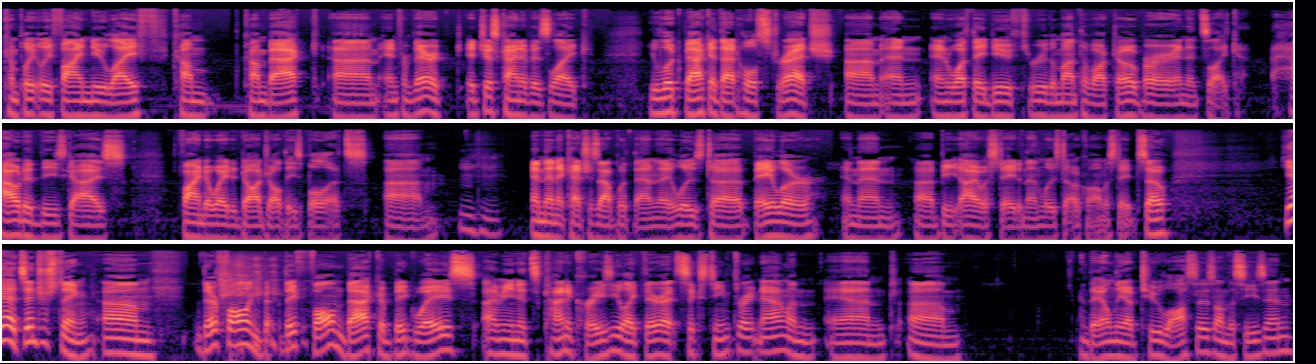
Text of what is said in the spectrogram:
completely find new life, come come back, um, and from there it, it just kind of is like you look back at that whole stretch um, and and what they do through the month of October, and it's like how did these guys find a way to dodge all these bullets? Um, Mm-hmm. and then it catches up with them. They lose to Baylor and then uh, beat Iowa State and then lose to Oklahoma State. So, yeah, it's interesting. Um, they're falling. they've fallen back a big ways. I mean, it's kind of crazy. Like they're at 16th right now, and and um, they only have two losses on the season.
